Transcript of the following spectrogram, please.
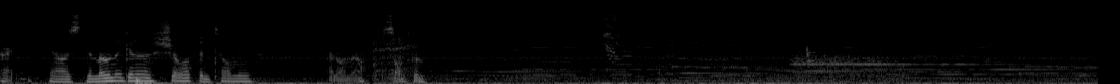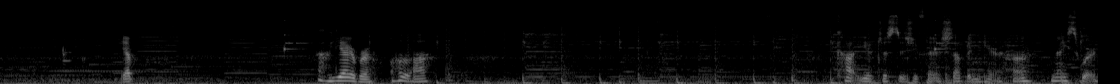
Alright, now is Nemona gonna show up and tell me, I don't know, something? Yep. Oh, yeah, bro. Hola. Caught you just as you finished up in here, huh? Nice work.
